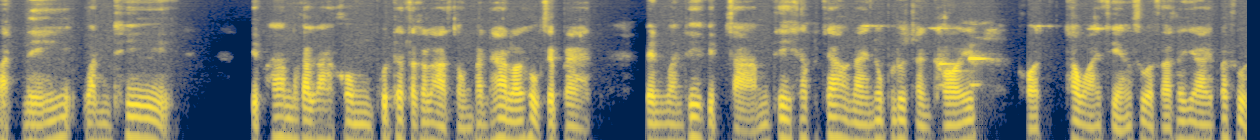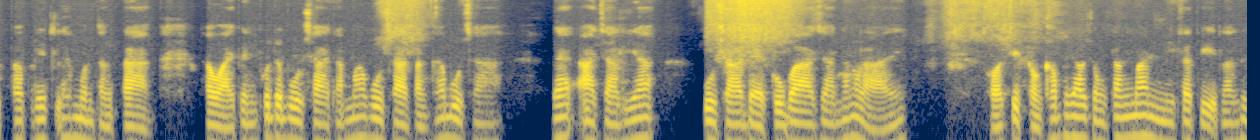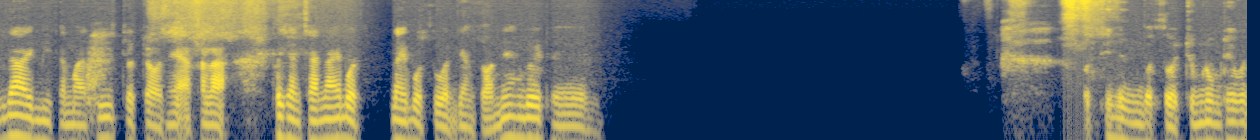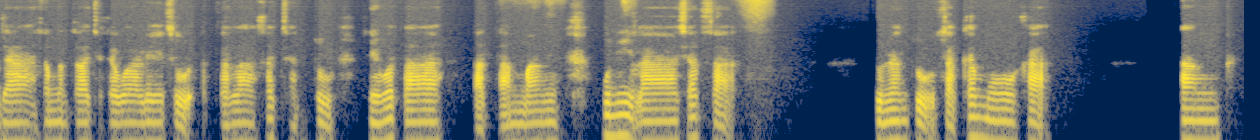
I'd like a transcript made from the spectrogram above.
บัดนี้วันที่ 15 มกราคม พุทธศักราช 2568 เป็นวันที่ 13 ที่ข้าพเจ้านายนพรุจันทร์ค้อย ขอถวายเสียงสวดสาธยายพระสูตรพระปริตและมนต์ต่างๆ ถวายเป็นพุทธบูชา ธรรมบูชา สังฆบูชา และอาจาริยบูชาแด่ครูบาอาจารย์ทั้งหลาย ขอจิตของข้าพเจ้าจงตั้งมั่น มีสติระลึกได้ มีสมาธิจดจ่อในอักขระพยัญชนะบท ในบทสวดอย่างต่อเนื่องด้วยเทินบทที่หนึ่งบทสวดชุมนุมเทวดาสัมมันตาจักรวาเลสุอัตตลาคัจฉันตุ เทวตาตัตตามังมุนิลาชัสสะสุนันตุสักขโมคะตัง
